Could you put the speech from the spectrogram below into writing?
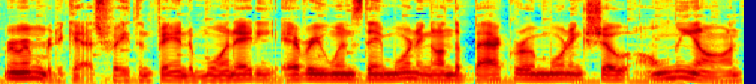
Remember to catch Faith and Fandom 180 every Wednesday morning on the Back Row Morning Show only on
